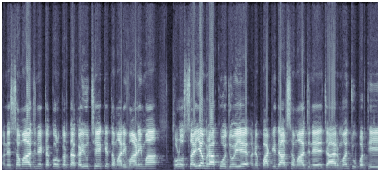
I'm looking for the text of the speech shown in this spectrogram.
અને સમાજને ટકોર કરતા કહ્યું છે કે તમારી વાણીમાં થોડો સંયમ રાખવો જોઈએ અને પાટીદાર સમાજને જાહેર મંચ ઉપરથી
